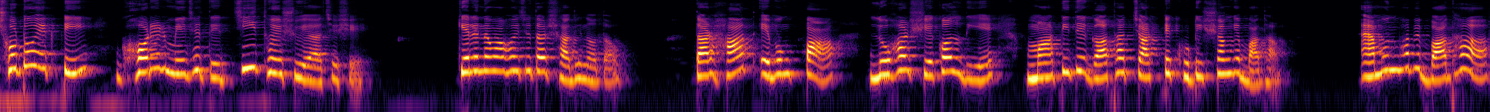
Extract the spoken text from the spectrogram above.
ছোট একটি ঘরের মেঝেতে চিত হয়ে শুয়ে আছে সে। কেড়ে নেওয়া হয়েছে তার স্বাধীনতাও। তার হাত এবং পা লোহার শেকল দিয়ে মাটিতে গাঁথা চারটে খুঁটির সঙ্গে বাঁধা। এমনভাবে বাঁধা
